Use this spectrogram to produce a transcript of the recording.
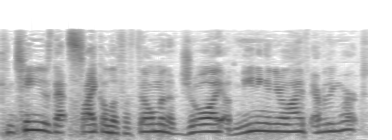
continues that cycle of fulfillment, of joy, of meaning in your life. Everything works.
